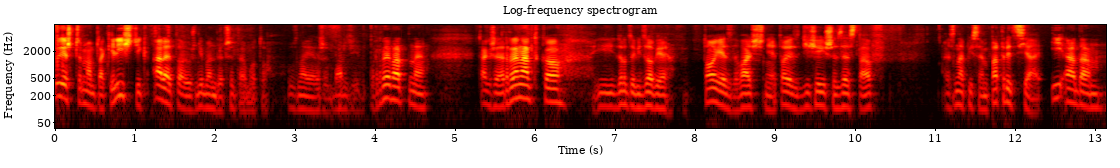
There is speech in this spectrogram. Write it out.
Tu jeszcze mam taki liścik, ale to już nie będę czytał, bo to uznaję, że bardziej prywatne. Także Renatko i drodzy widzowie, to jest właśnie, to jest dzisiejszy zestaw z napisem Patrycja i Adam.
